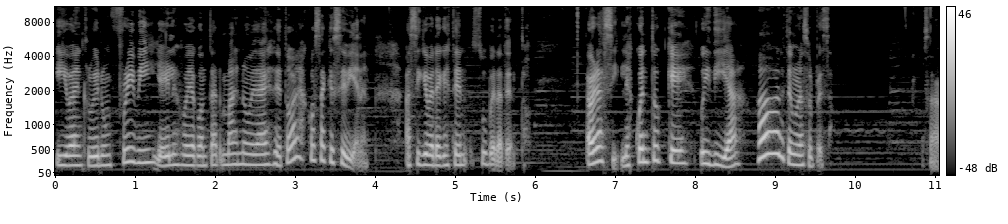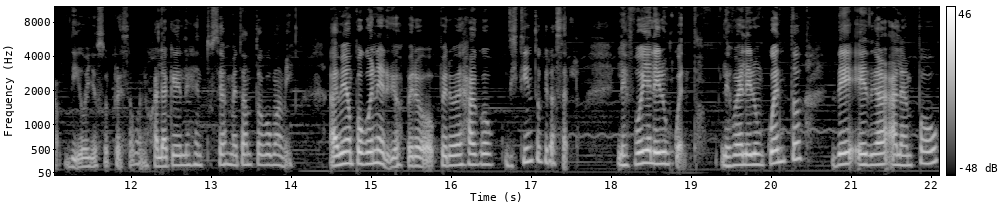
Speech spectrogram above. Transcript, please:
y va a incluir un freebie y ahí les voy a contar más novedades de todas las cosas que se vienen. Así que para que estén súper atentos. Ahora sí, les cuento que hoy día, ah, les tengo una sorpresa. O sea, digo yo sorpresa, bueno, ojalá que les entusiasme tanto como a mí. Había un poco de nervios, pero, pero es algo distinto, quiero hacerlo. Les voy a leer un cuento. Les voy a leer un cuento de Edgar Allan Poe,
